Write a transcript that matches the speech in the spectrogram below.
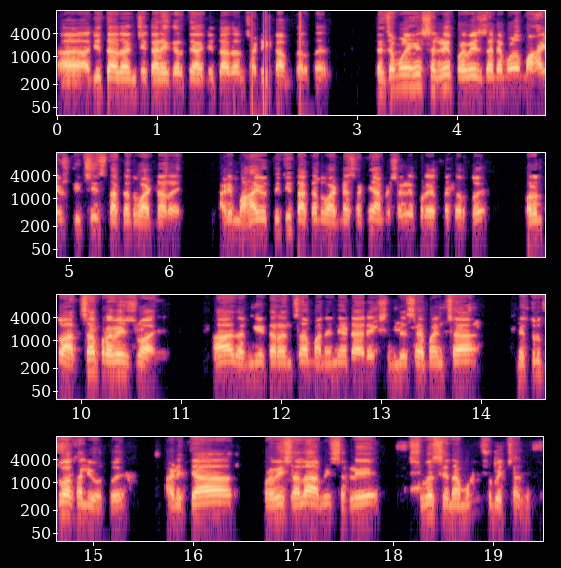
अजितदादांचे कार्यकर्ते अजितदादांसाठी काम करतायत. त्याच्यामुळे हे सगळे प्रवेश झाल्यामुळे महायुतीचीच ताकद वाढणार आहे. आणि महायुतीची ताकद वाढण्यासाठी आम्ही सगळे प्रयत्न करतोय. परंतु आजचा प्रवेश जो आहे हा दंगेकरांचा माननीय डायरेक्ट शिंदे साहेबांच्या नेतृत्वाखाली होतोय. आणि त्या प्रवेशाला आम्ही सगळे शिवसेना म्हणून शुभेच्छा देतो.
